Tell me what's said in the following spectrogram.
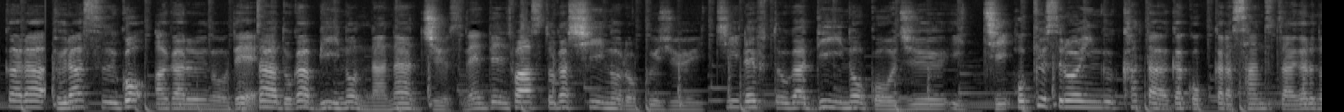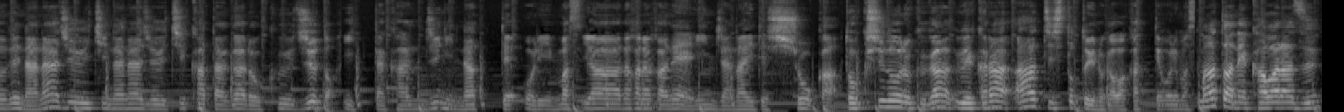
っからプラス5上がるので、サードが B の70ですね。で、ファーストが C の61、レフトが D の51、補給スローイング肩がこっから3ずつ上がるので、71、71、肩が60、といった感じになっております。いやー、なかなかね、いいんじゃないでしょうか。特殊能力が上からアーティストというのが分かっております。まあ、あとはね、変わらず、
